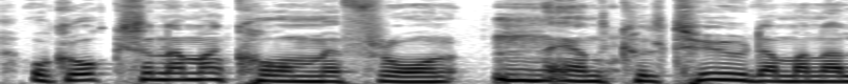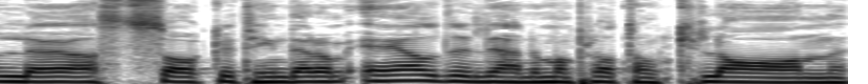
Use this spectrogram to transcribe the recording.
Och också när man kommer från en kultur där man har löst saker och ting, där de äldre, där hade man pratat om klan,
